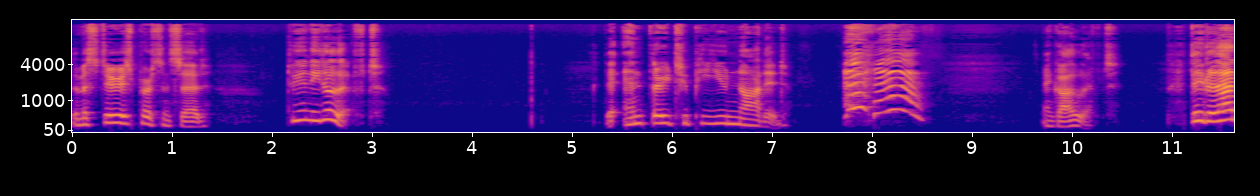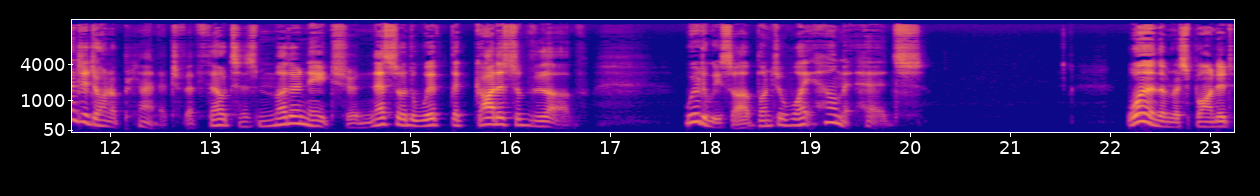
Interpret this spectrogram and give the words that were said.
The mysterious person said, Do you need a lift? The N32PU nodded and got a lift. They landed on a planet that felt as Mother Nature nestled with the goddess of love. Where do we saw a bunch of white helmet heads. One of them responded,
